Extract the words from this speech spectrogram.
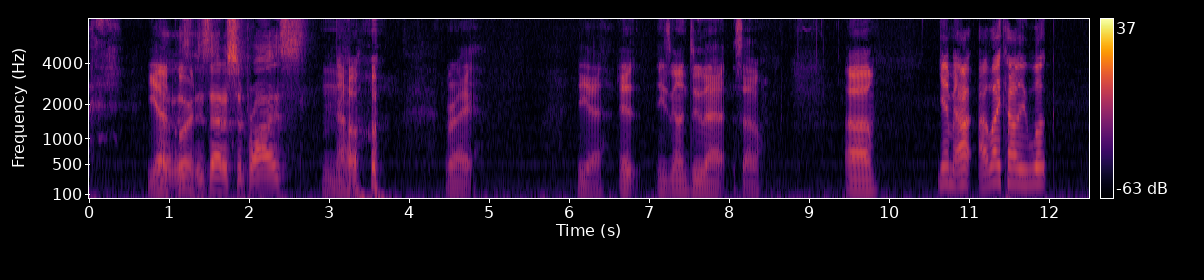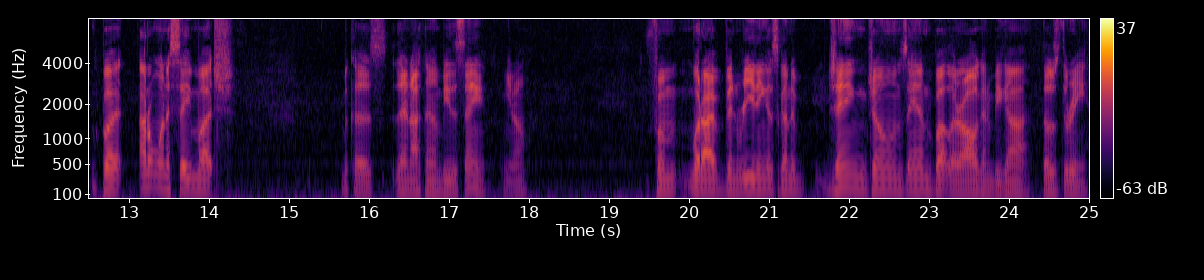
yeah, Uh, of is- course. Is, that a surprise? No. right. Yeah. It he's gonna do that, so um yeah man, I, I like how they look, but I don't wanna say much because they're not gonna be the same, you know. From what I've been reading it's gonna Dieng Jones and Butler are all gonna be gone. Those three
